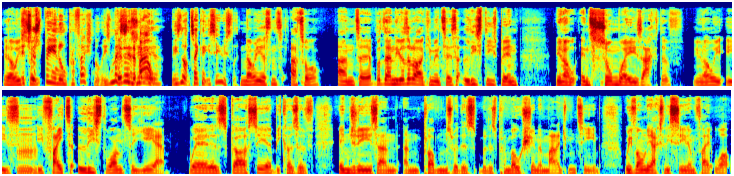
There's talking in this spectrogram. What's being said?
you know he's It's been- just being unprofessional. He's messing is, about. yeah. He's not taking it seriously. No, he isn't at all. And uh, but then the other argument is at least he's been, you know, in some ways active. You know, he, he's Hmm. he fights at least once a year. Whereas Garcia, because of injuries and, and problems with his with his promotion and management team, we've only actually seen him fight what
